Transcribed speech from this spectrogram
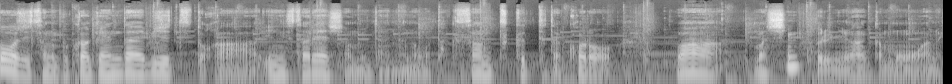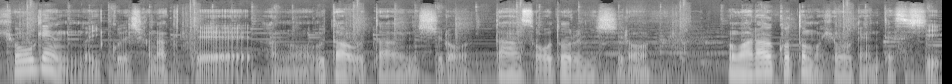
当時その僕は現代美術とかインスタレーションみたいなのをたくさん作ってた頃は、まあ、シンプルになんかもうあの表現の一個でしかなくてあの歌を歌うにしろダンスを踊るにしろ、まあ笑うことも表現ですし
